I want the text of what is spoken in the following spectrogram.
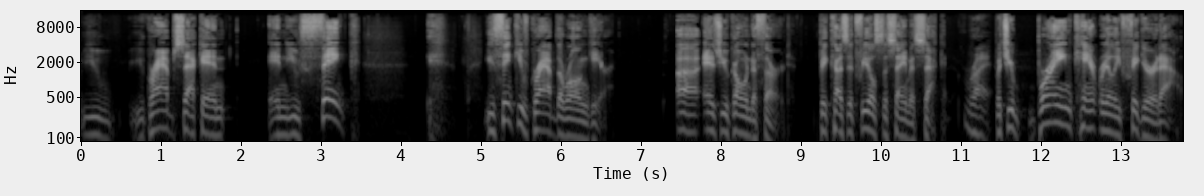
you you grab second, and you think you think you've grabbed the wrong gear uh, as you go into third because it feels the same as second Right. but your brain can't really figure it out.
